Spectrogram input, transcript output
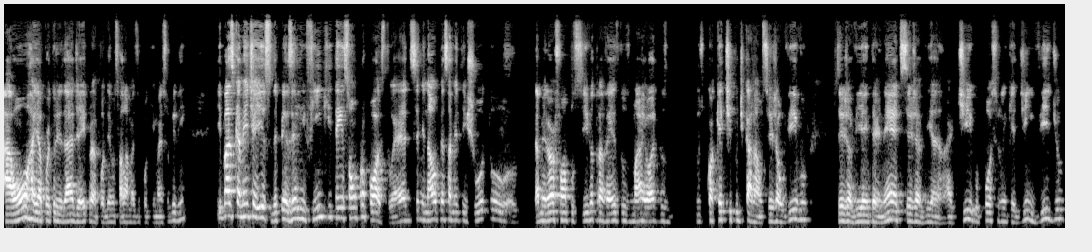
a honra e a oportunidade aí para podermos falar mais um pouquinho mais sobre Lean. E basicamente é isso, DPZ Lean que tem só um propósito, é disseminar o pensamento enxuto da melhor forma possível através dos maiores, dos, dos, qualquer tipo de canal, seja ao vivo, seja via internet, seja via artigo, post no LinkedIn, vídeo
